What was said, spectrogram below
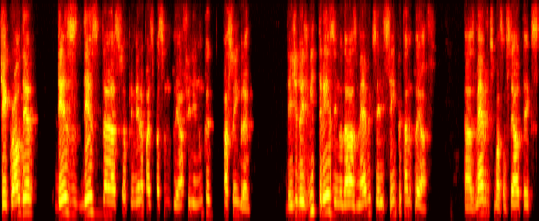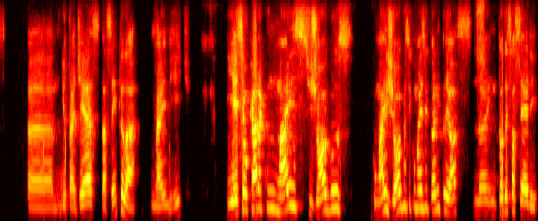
Jay Crowder desde, desde a sua primeira participação no playoff, ele nunca passou em branco. Desde 2013, no Dallas Mavericks, ele sempre está no playoff. Dallas Mavericks, Boston Celtics, uh, Utah Jazz, está sempre lá. Miami Heat. E esse é o cara com mais jogos, com mais jogos e com mais vitória em playoffs na, em toda essa série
